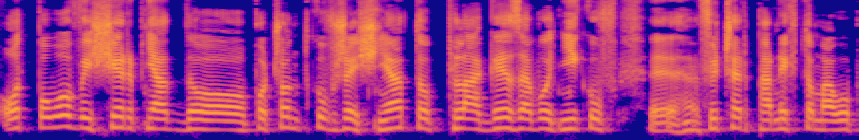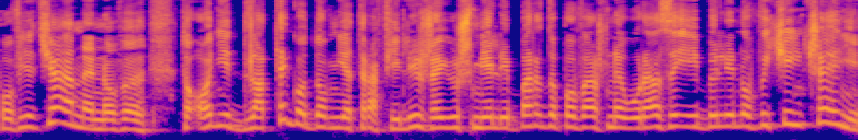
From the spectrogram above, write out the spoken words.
od połowy sierpnia do początku września to plagę zawodników e, wyczerpanych to mało powiedziane. No, to oni dlatego do mnie trafili, że już mieli bardzo poważne urazy i byli no wycieńczeni.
